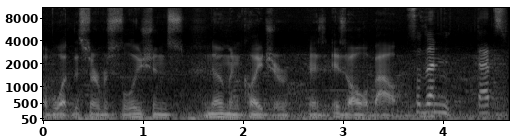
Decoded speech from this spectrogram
of what the service solutions nomenclature is, is all about. So then that's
